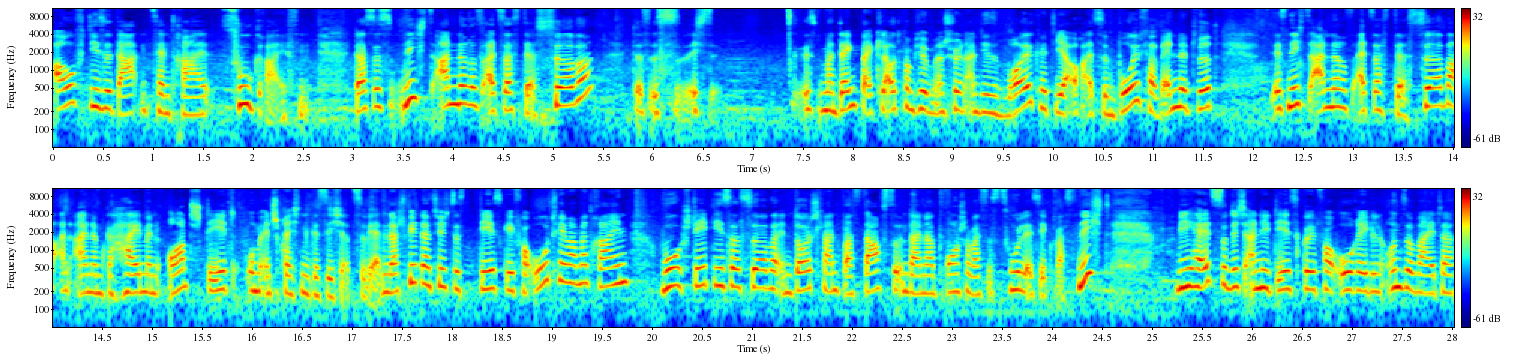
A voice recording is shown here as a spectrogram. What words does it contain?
auf diese Daten zentral zugreifen. Das ist nichts anderes als dass der Server, das ist, ich ist, man denkt bei Cloud Computing immer schön an diese Wolke, die ja auch als Symbol verwendet wird ist nichts anderes, als dass der Server an einem geheimen Ort steht, um entsprechend gesichert zu werden. Da spielt natürlich das DSGVO-Thema mit rein. Wo steht dieser Server in Deutschland? Was darfst du in deiner Branche? Was ist zulässig, was nicht? Wie hältst du dich an die DSGVO-Regeln und so weiter?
